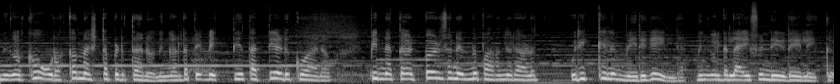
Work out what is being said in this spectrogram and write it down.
നിങ്ങൾക്ക് ഉറക്കം നഷ്ടപ്പെടുത്താനോ നിങ്ങളുടെ വ്യക്തിയെ തട്ടിയെടുക്കുവാനോ പിന്നെ തേർഡ് പേഴ്സൺ എന്ന് പറഞ്ഞൊരാൾ ഒരിക്കലും വരികയില്ല നിങ്ങളുടെ ലൈഫിന്റെ ഇടയിലേക്ക്.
